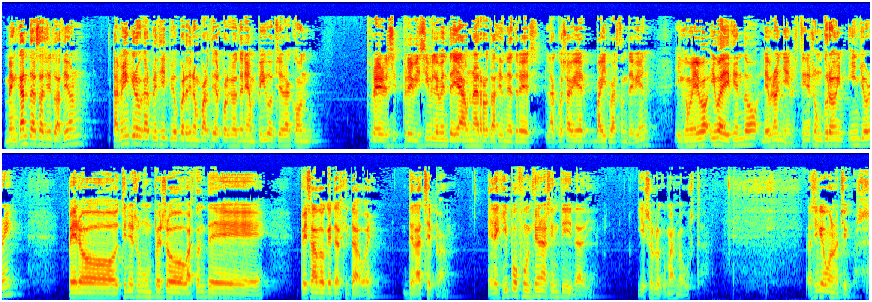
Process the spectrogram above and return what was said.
Me encanta esta situación. También creo que al principio perdieron partidos porque no tenían pivots. Era con pre- previsiblemente ya una rotación de tres. La cosa va a ir- bastante bien. Y como iba diciendo, LeBron James, tienes un groin injury, pero tienes un peso bastante pesado que te has quitado, ¿eh? De la chepa. El equipo funciona sin ti, Daddy. Y eso es lo que más me gusta. Así que bueno, chicos.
